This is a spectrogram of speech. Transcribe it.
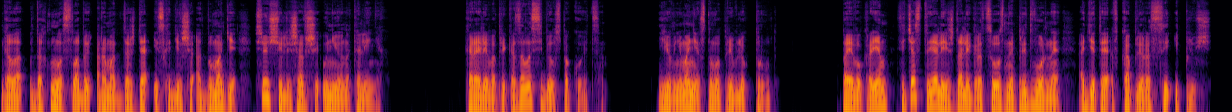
Гала вдохнула слабый аромат дождя, исходивший от бумаги, все еще лежавший у нее на коленях. Королева приказала себе успокоиться. Ее внимание снова привлек пруд. По его краям сейчас стояли и ждали грациозные придворные, одетые в капли росы и плющ.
